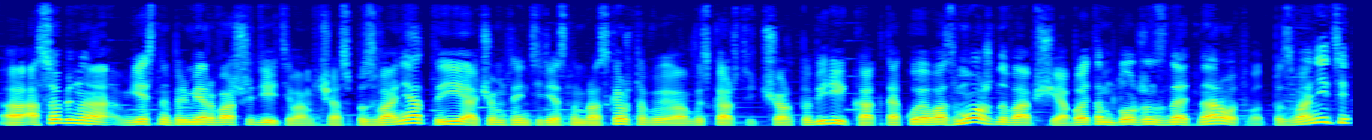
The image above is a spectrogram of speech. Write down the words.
Особенно, если, например, ваши дети вам сейчас позвонят и о чем-то интересном расскажут, а вы, вы скажете, черт побери, как такое возможно вообще? Об этом должен знать народ. Вот позвоните,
